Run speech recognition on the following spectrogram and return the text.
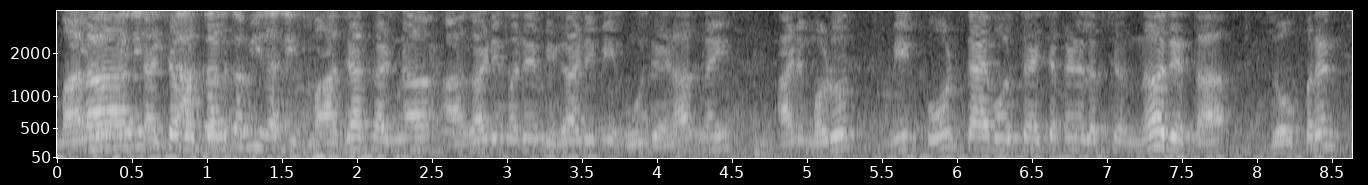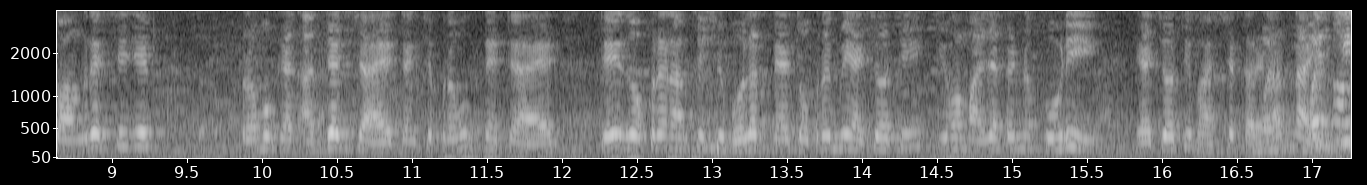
मला त्याच्याबद्दल. माझ्याकडनं आघाडीमध्ये बिघाडी मी होऊ देणार नाही. आणि म्हणून मी कोण काय बोलतो याच्याकडे लक्ष न देता जोपर्यंत काँग्रेसचे जे प्रमुख अध्यक्ष आहेत त्यांचे प्रमुख नेते आहेत ते जोपर्यंत आमच्याशी बोलत नाही तोपर्यंत मी याच्यावरती किंवा माझ्याकडनं कोणी याच्यावरती भाष्य करणार नाही. की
